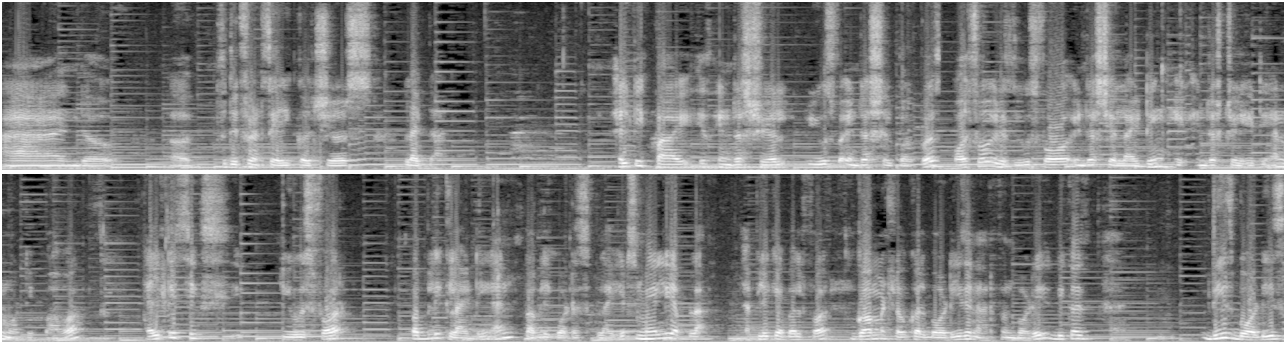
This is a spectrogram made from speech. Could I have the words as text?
and uh, uh, different say cultures like that. LT5 is industrial, used for industrial purpose. Also, it is used for industrial lighting, industrial heating, and motive power. LT6 used for public lighting and public water supply. It's mainly applicable for government local bodies and urban bodies because these bodies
